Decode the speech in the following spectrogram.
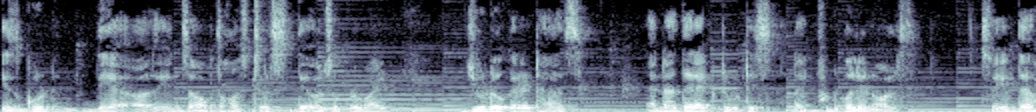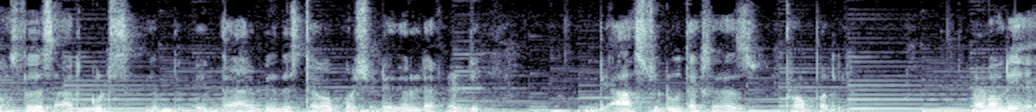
is good. They are in some of the hostels they also provide judo karatas and other activities like football and all so if the hostels are good if, if they are having this type of opportunity they will definitely be asked to do the exercise properly. Not only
